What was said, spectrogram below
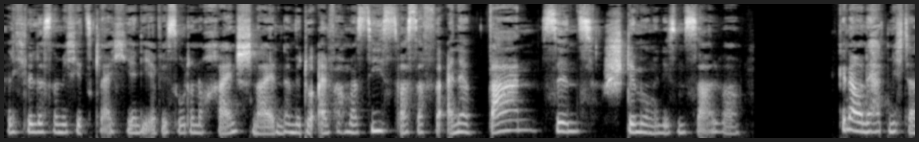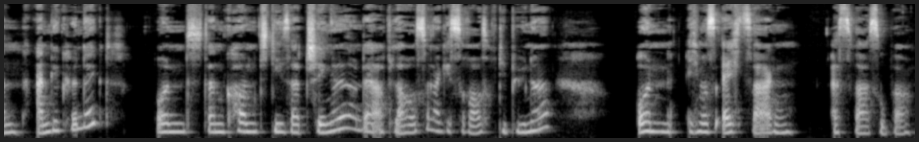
weil ich will das nämlich jetzt gleich hier in die Episode noch reinschneiden, damit du einfach mal siehst, was da für eine Wahnsinnsstimmung in diesem Saal war. Genau, und er hat mich dann angekündigt und dann kommt dieser Jingle und der Applaus und dann gehst du raus auf die Bühne und ich muss echt sagen, es war super.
